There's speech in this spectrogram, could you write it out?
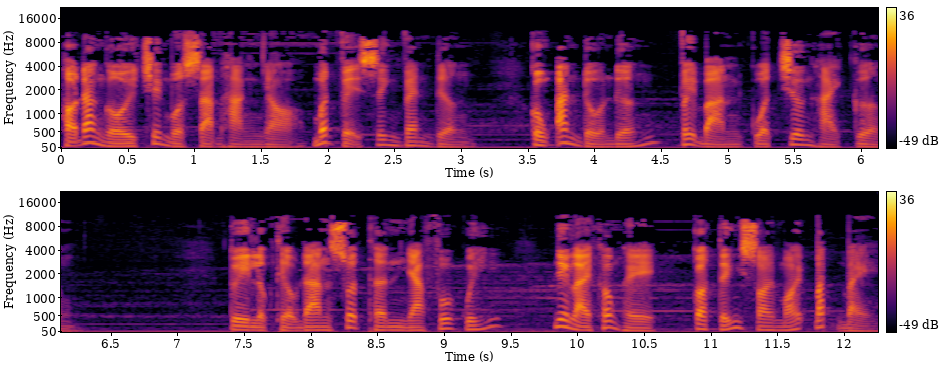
Họ đang ngồi trên một sạp hàng nhỏ Mất vệ sinh ven đường, Cùng ăn đồ nướng với bạn của Trương Hải Cường. Tuy Lục Thiệu Đan xuất thân nhà phú quý, Nhưng lại không hề có tính soi mói bắt bẻ.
